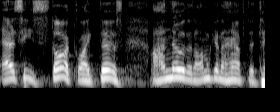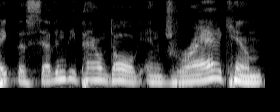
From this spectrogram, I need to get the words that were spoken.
as he's stuck like this, I know that I'm going to have to take the 70 pound dog and drag him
